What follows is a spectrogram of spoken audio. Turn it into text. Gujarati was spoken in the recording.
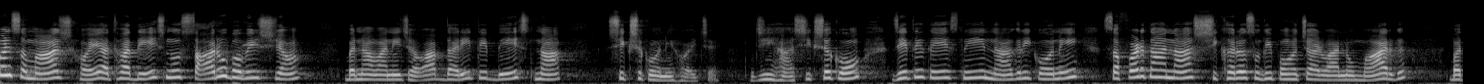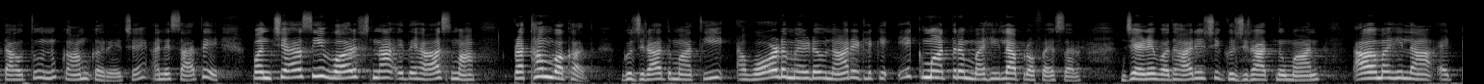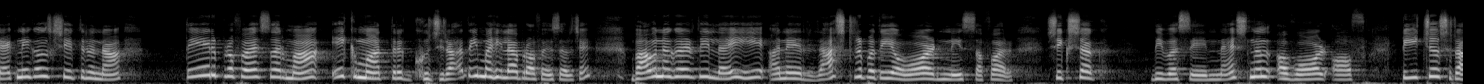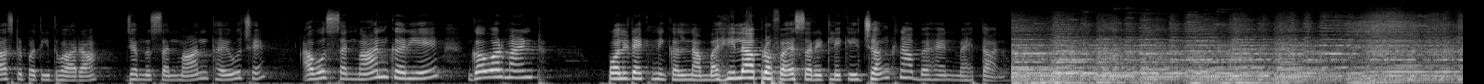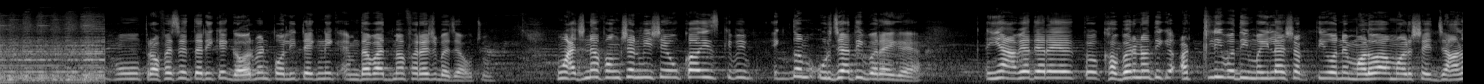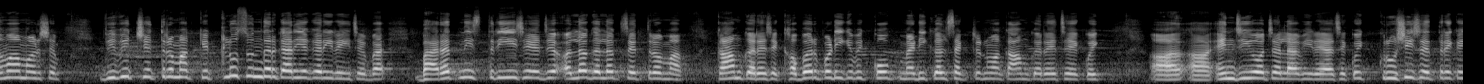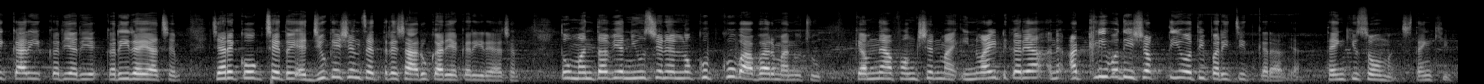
પણ સમાજ હોય અથવા દેશનું સારું ભવિષ્ય બનાવવાની જવાબદારી તે દેશના શિક્ષકોની હોય છે. જી હા, શિક્ષકો જે તે દેશની નાગરિકોને સફળતાના શિખરો સુધી પહોંચાડવાનો માર્ગ બતાવતુંનું કામ કરે છે અને સાથે પંચ્યાસી વર્ષના ઇતિહાસમાં પ્રથમ વખત ગુજરાતમાંથી એવોર્ડ મેળવનાર એટલે કે એકમાત્ર મહિલા પ્રોફેસર જેણે વધાર્યું છે ગુજરાતનું માન. આ મહિલા એ ટેકનિકલ ક્ષેત્રના તેર પ્રોફેસરમાં એકમાત્ર ગુજરાતી મહિલા પ્રોફેસર છે. ભાવનગરથી લઈ અને રાષ્ટ્રપતિ એવોર્ડની સફર શિક્ષક દિવસે નેશનલ એવોર્ડ ઓફ ટીચર્સ રાષ્ટ્રપતિ દ્વારા જેમનું સન્માન થયું છે. આવો સન્માન કરીએ ગવર્મેન્ટ પોલિટેકનિકલના મહિલા પ્રોફેસર એટલે કે જંખના બહેન મહેતાનું. હું પ્રોફેસર તરીકે ગવર્મેન્ટ પોલિટેકનિક અમદાવાદમાં ફરજ બજાવું છું. હું આજના ફંક્શન વિશે એવું કહીશ કે ભાઈ એકદમ ઉર્જાથી ભરાઈ ગયા. અહીંયા આવ્યા ત્યારે તો ખબર નથી કે આટલી બધી મહિલા શક્તિઓને મળવા મળશે, જાણવા મળશે. વિવિધ ક્ષેત્રમાં કેટલું સુંદર કાર્ય કરી રહી છે. ભારતની સ્ત્રી છે જે અલગ અલગ ક્ષેત્રમાં કામ કરે છે. ખબર પડી કે ભાઈ કોઈક મેડિકલ સેક્ટરમાં કામ કરે છે, કોઈક એનજીઓ ચલાવી રહ્યા છે કોઈ કૃષિ ક્ષેત્રે કંઈક કાર્ય કરી કરી રહ્યા છે. જ્યારે કોક છે તો એજ્યુકેશન ક્ષેત્રે સારું કાર્ય કરી રહ્યા છે. તો મંતવ્ય ન્યૂઝ ચેનલનો ખૂબ ખૂબ આભાર માનું છું કે અમને આ ફંક્શનમાં ઇન્વાઇટ કર્યા. અને આટલી બધી શક્તિઓથી પરિચિત કરાવ્યા. Thank you so much thank you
